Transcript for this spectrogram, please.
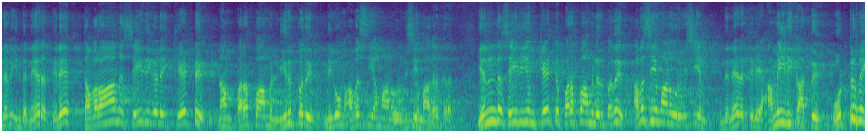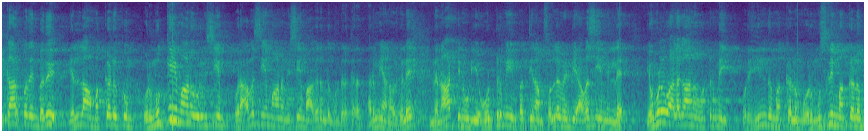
எனவே இந்த நேரத்திலே தவறான செய்திகளை கேட்டு நாம் பரப்பாமல் இருப்பது மிகவும் அவசியமான ஒரு விஷயமாக இருக்கிறது. எந்த செய்தியும் கேட்டு பரப்பாமல் இருப்பது அவசியமான ஒரு விஷயம். இந்த நேரத்திலே அமைதி காத்து ஒற்றுமை காற்பது என்பது எல்லா மக்களுக்கும் ஒரு முக்கியமான ஒரு விஷயம் ஒரு அவசியமான விஷயமாக இருந்து கொண்டிருக்கிறது. அருமையானவர்களே இந்த நாட்டினுடைய ஒற்றுமையை பற்றி நாம் சொல்ல வேண்டிய அவசியம் இல்லை. எவ்வளவு அழகான ஒற்றுமை ஒரு இந்து மக்களும் ஒரு முஸ்லிம் மக்களும்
